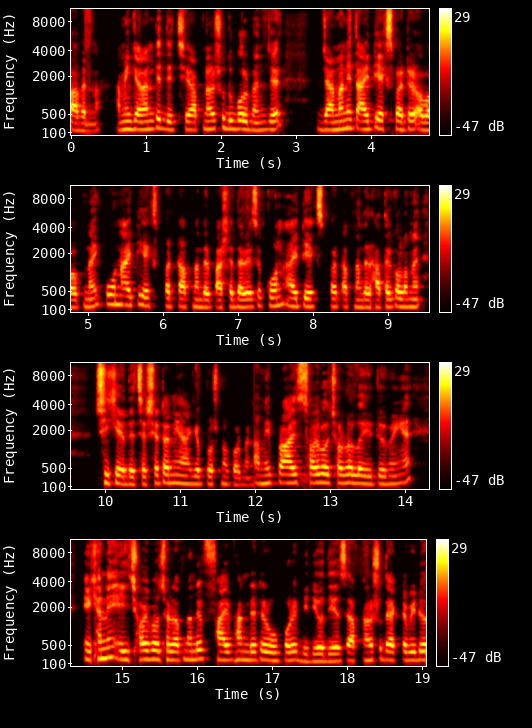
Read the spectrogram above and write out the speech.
পাবেন না। আমি গ্যারান্টি দিচ্ছি, আপনারা শুধু বলবেন যে জার্মানিতে আইটি এক্সপার্টের অভাব নাই। কোন আইটি এক্সপার্টটা আপনাদের পাশে দাঁড়িয়েছে? কোন আইটি এক্সপার্ট আপনাদের হাতে কলমে শিখিয়ে দিচ্ছে? সেটা নিয়ে আগে প্রশ্ন করবেন। আমি প্রায় ছয় বছর হলো ইউটিউবিং এ। এখানে এই ছয় বছর আপনাদের ফাইভ হান্ড্রেড এর উপরে ভিডিও দিয়েছে। আপনারা শুধু একটা ভিডিও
